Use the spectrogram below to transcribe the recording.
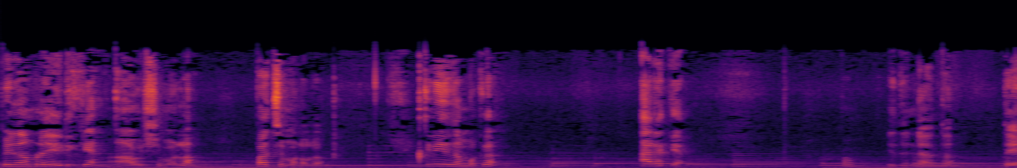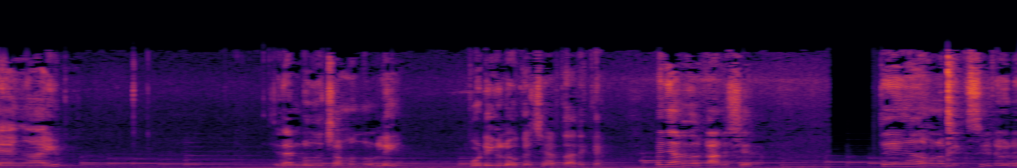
പിന്നെ നമ്മുടെ എരിക്ക് ആവശ്യമുള്ള പച്ചമുളക്. ഇനി നമുക്ക് അരയ്ക്കാം അപ്പം ഇതിന്റെ അകത്ത് തേങ്ങായും രണ്ടുമൂന്ന് ചുമന്നുള്ളിയും പൊടികളും ഒക്കെ ചേർത്ത് അരയ്ക്കാം അപ്പം ഞാനത് കാണിച്ചു തരാം തേങ്ങ നമ്മൾ മിക്സിയുടെ ഒരു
